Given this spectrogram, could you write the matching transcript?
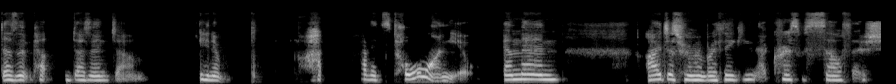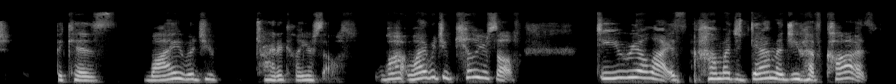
doesn't doesn't um, you know have its toll on you. And then I just remember thinking that Chris was selfish because why would you try to kill yourself? Why, why would you kill yourself? Do you realize how much damage you have caused?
